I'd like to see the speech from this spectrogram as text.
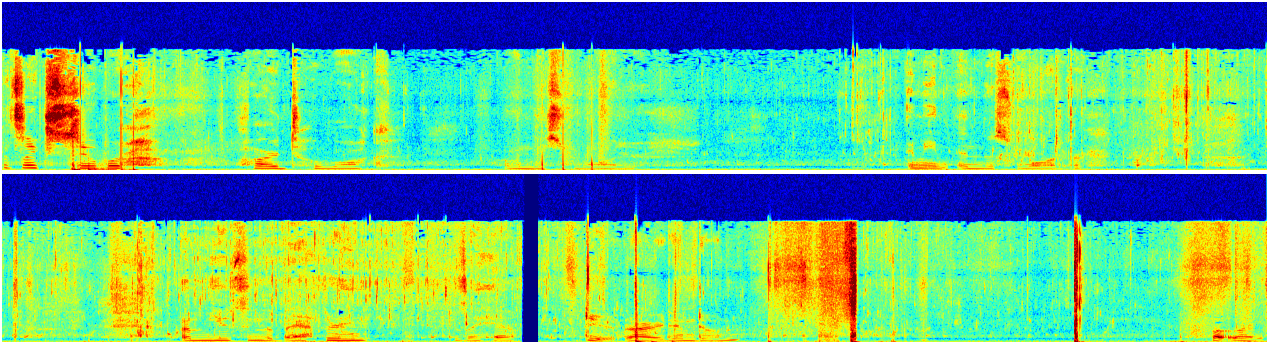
It's like super hard to walk on this water. I mean, in this water. I'm using the bathroom because I have to. Alright, I'm done. But like,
